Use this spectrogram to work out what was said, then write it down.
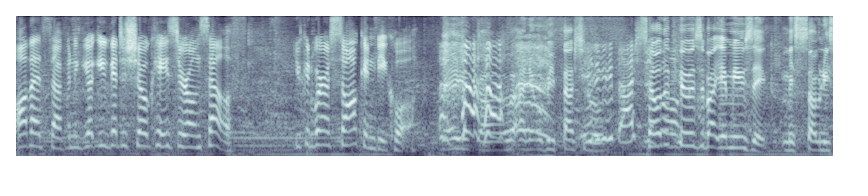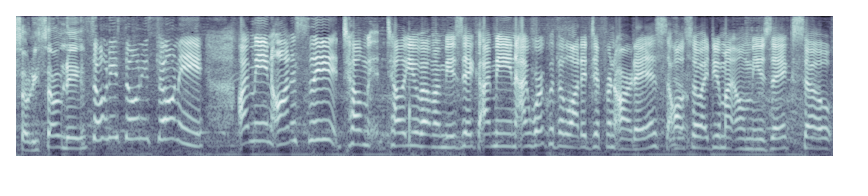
all that stuff, and you get to showcase your own self. You could wear a sock and be cool. There you go, and it will be fashionable. It'll be fashionable. Tell the viewers about your music, Miss Sony, Sony, Sony. Sony, Sony, Sony. I mean, honestly, tell me, tell you about my music. I mean, I work with a lot of different artists. Yeah. Also, I do my own music, so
